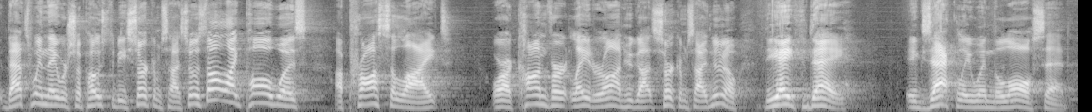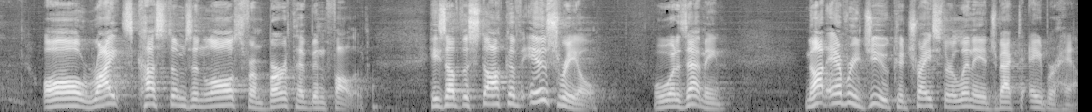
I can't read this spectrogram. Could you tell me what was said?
That's when they were supposed to be circumcised. So it's not like Paul was a proselyte or a convert later on who got circumcised. No, no, the eighth day, exactly when the law said. All rites, customs, and laws from birth have been followed. He's of the stock of Israel. Well, what does that mean? Not every Jew could trace their lineage back to Abraham.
